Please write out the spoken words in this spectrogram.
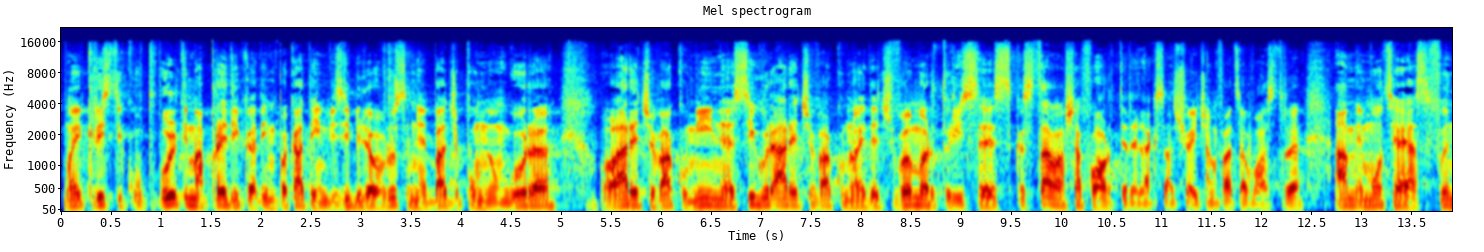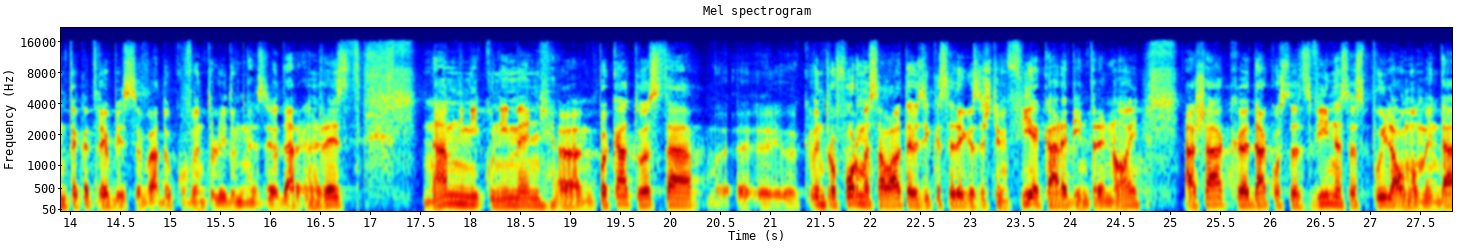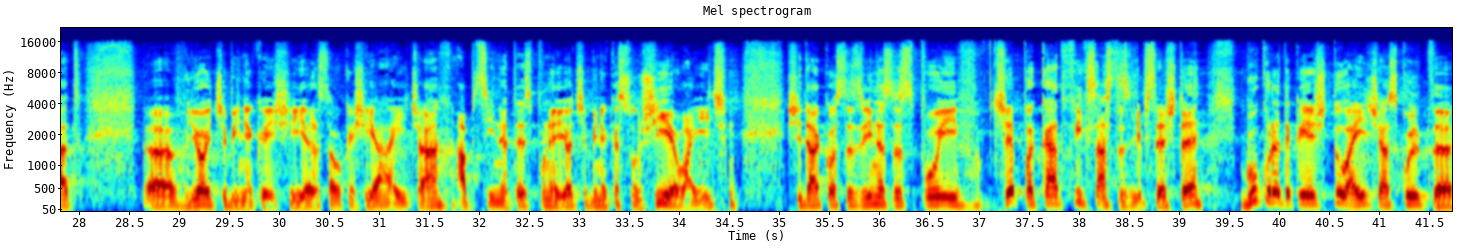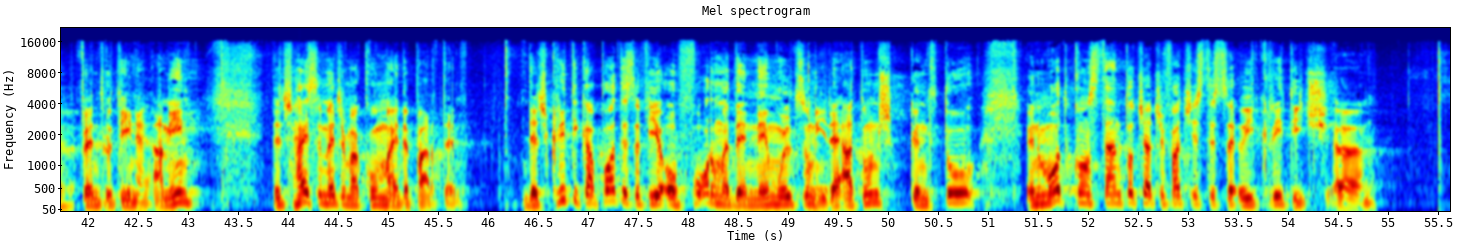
Măi, Cristi, cu ultima predică, din păcate invizibile, au vrut să ne bage pumnul în gură, o are ceva cu mine, sigur are ceva cu noi, deci vă mărturisesc că stau așa foarte relaxat și eu aici în fața voastră, am emoția aia sfântă că trebuie să vă aduc cuvântul lui Dumnezeu, dar în rest, N-am nimic cu nimeni. Uh, păcatul ăsta, uh, uh, într-o formă sau alta, eu zic că se regăsește în fiecare dintre noi, așa că dacă o să-ți vină să spui la un moment dat, eu ce bine că e și el sau că și ea aici, abține-te, spune eu ce bine că sunt și eu aici și dacă o să-ți vină să spui ce păcat fix astăzi lipsește, bucură-te că ești tu aici și ascultă pentru tine. Amin? Deci hai să mergem acum mai departe. Deci critica poate să fie o formă de nemulțumire atunci când tu, în mod constant, tot ceea ce faci este să îi critici uh,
